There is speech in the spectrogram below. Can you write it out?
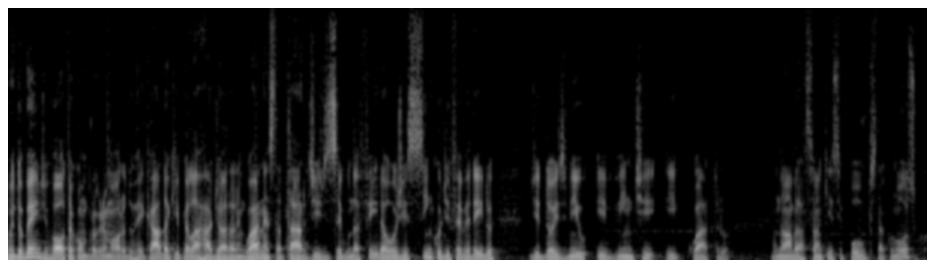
Muito bem, de volta com o programa Hora do Recado aqui pela Rádio Araranguá, nesta tarde de segunda-feira, hoje 5 de fevereiro de 2024. Mandar um abração aqui a esse povo que está conosco.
